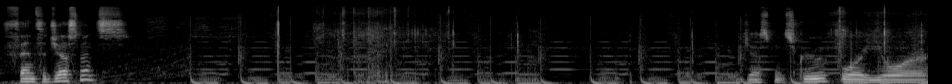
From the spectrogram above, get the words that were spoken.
Fence adjustments. adjustment screw for your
